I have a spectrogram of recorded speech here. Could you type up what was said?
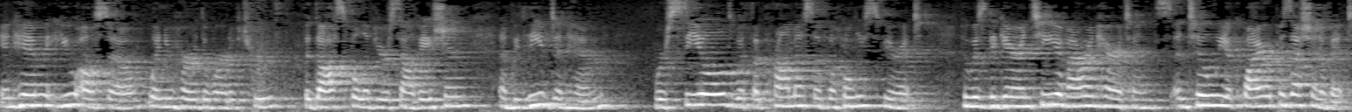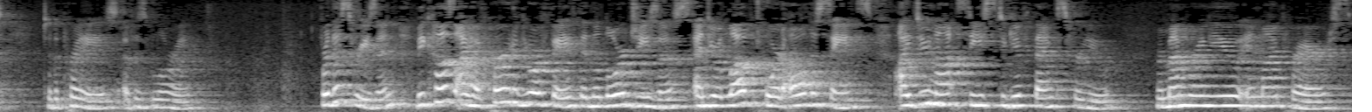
In him you also, when you heard the word of truth, the gospel of your salvation, and believed in him, were sealed with the promise of the Holy Spirit, who is the guarantee of our inheritance until we acquire possession of it to the praise of his glory. For this reason, because I have heard of your faith in the Lord Jesus and your love toward all the saints, I do not cease to give thanks for you, remembering you in my prayers,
